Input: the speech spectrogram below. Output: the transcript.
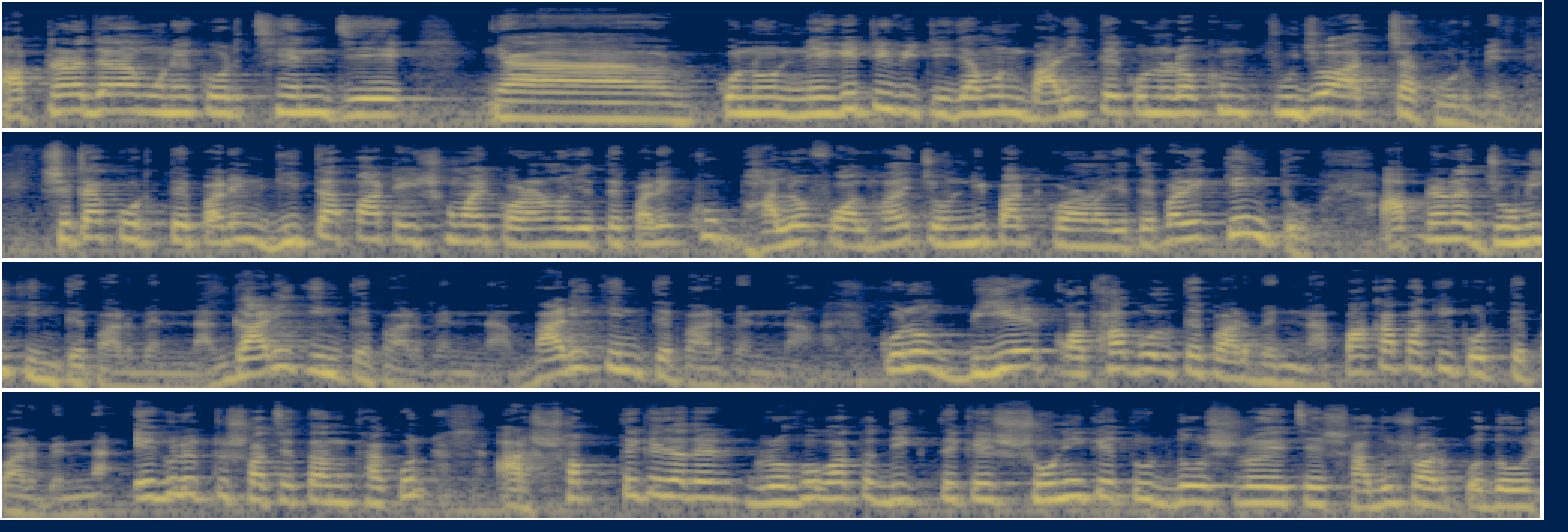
আপনারা যারা মনে করছেন যে কোনো নেগেটিভিটি যেমন বাড়িতে কোনো রকম পুজো আচ্চা করবেন, সেটা করতে পারেন। গীতা পাঠ এই সময় করানো যেতে পারে, খুব ভালো ফল হয়, চণ্ডী পাঠ করানো যেতে পারে, কিন্তু আপনারা জমি কিনতে পারবেন না, গাড়ি কিনতে পারবেন না, বাড়ি কিনতে পারবেন না, কোনো বিয়ের কথা বলতে পারবেন না, পাকাপাকি করতে পারবেন না, এগুলো একটু সচেতন থাকুন। আর সব থেকে যাদের গ্রহগত দিক থেকে শনি কেতুর দোষ রয়েছে সাধু সর্প দোষ,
